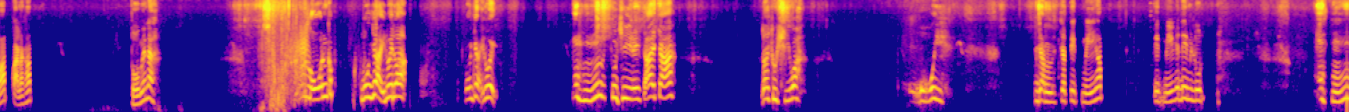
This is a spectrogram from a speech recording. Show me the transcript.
บับกันแล้วครับ โตไหมนะโลนครับตัวใหญ่ด้วยล่ะตัวใหญ่ด้วย อือหือชูชีเลยจ้าจ้าได้ชูชีวะโอ้ยอย่าจะติดหมีครับ ติดหมีก็ได้ไม่หลุดอือหือ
